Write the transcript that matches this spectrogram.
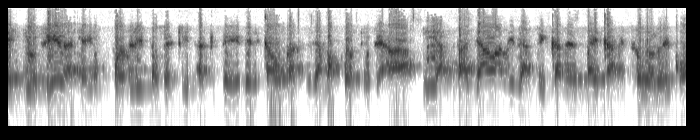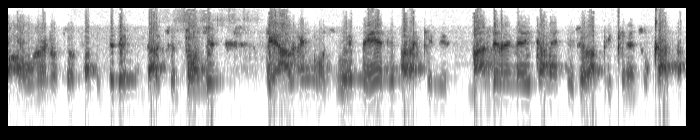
inclusive aquí hay un pueblito cerquita del Cauca que se llama Puerto Tejada y hasta allá van y le aplican el medicamento biológico a uno de nuestros pacientes de fundación. Entonces, que hablen con su EPS para que les manden el medicamento y se lo apliquen en su casa.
